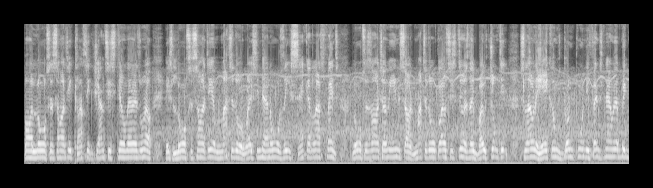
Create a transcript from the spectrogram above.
by Law Society. Classic Chance is still there as well. It's Law Society and Matador racing down towards the second last fence. Law Society on the inside. Matador closest to us. They both jumped it slowly. Here comes Gunpoint Defence now with a big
